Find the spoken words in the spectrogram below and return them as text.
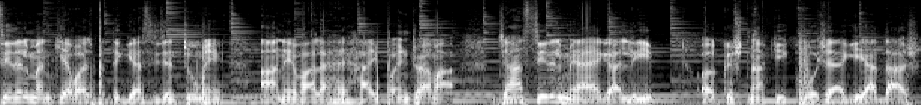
सीरियल मन की आवाज़ प्रतिज्ञा सीज़न टू में आने वाला है हाई पॉइंट ड्रामा, जहाँ सीरियल में आएगा लीप और कृष्णा की खो जाएगी याददाश्त।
